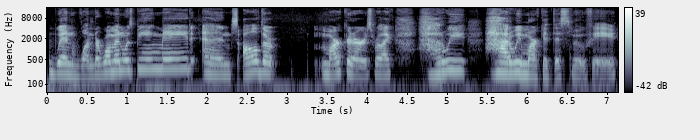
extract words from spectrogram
when Wonder Woman was being made and all the marketers were like, How do we how do we market this movie?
